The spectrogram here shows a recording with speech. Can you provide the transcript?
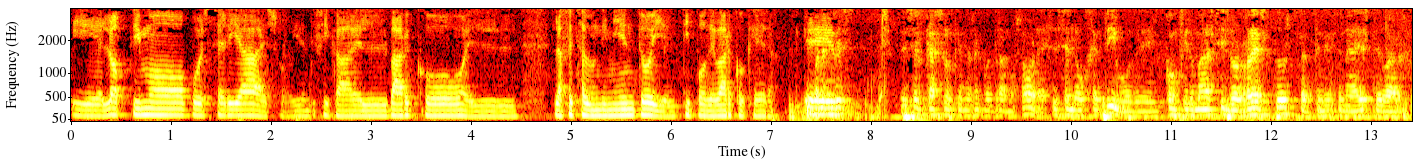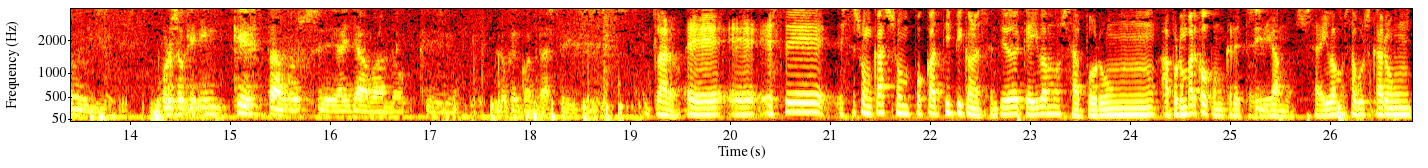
Y el óptimo, pues sería eso, identificar el barco, el- la fecha de hundimiento y el tipo de barco que era. Es, es el caso que nos encontramos ahora. Ese es el objetivo, de confirmar si los restos pertenecen a este barco y por eso que en qué estado se hallaba lo que lo que encontrasteis. Claro, eh, eh, este, este es un caso un poco atípico en el sentido de que íbamos a por un, a por un barco concreto, digamos. O sea, íbamos a buscar un,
